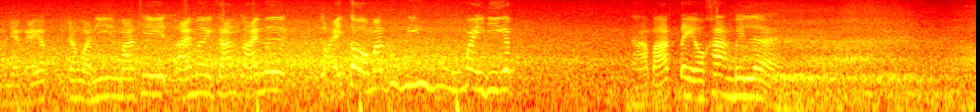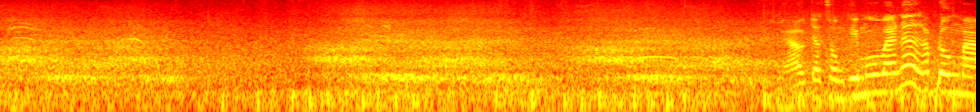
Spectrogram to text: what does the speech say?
ำยังไงครับ จังหวะนี้มาที่ไหลมืออีกครั้งไหลมือไหลต่อมาลูกนี้ไม่ดีครับนาบาสเตะออกข้างไปเลย แล้วจะส่งทีมโมแวนเนอร์ครับลงมา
